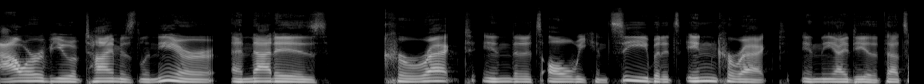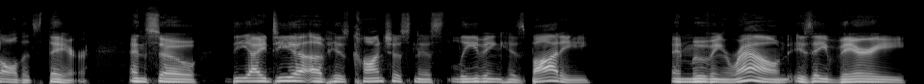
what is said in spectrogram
our view of time is linear, and that is correct in that it's all we can see, but it's incorrect in the idea that that's all that's there. And so the idea of his consciousness leaving his body and moving around is a very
